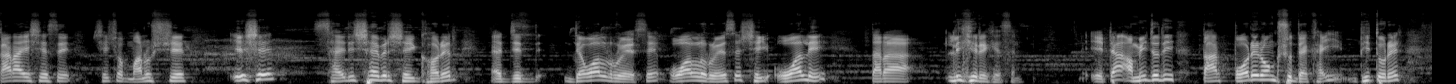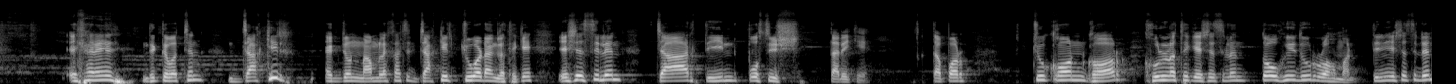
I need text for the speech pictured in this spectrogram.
কারা এসেছে, সেই সব মানুষের এসে সাইদি সাহেবের সেই ঘরের যে দেওয়াল রয়েছে, ওয়াল রয়েছে, সেই ওয়ালে তারা লিখে রেখেছেন। এটা আমি যদি তার পরের অংশ দেখাই, ভিতরের এখানে দেখতে পাচ্ছেন জাকির, একজন নাম লেখা আছে জাকির চুয়াডাঙ্গা থেকে এসেছিলেন চার তিন পঁচিশ তারিখে। তারপর চুকন ঘর খুলনা থেকে এসেছিলেন তৌহিদুর রহমান, তিনি এসেছিলেন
